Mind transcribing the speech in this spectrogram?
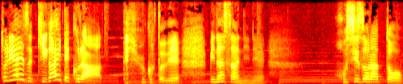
とりあえず着替えてくらっていうことで皆さんにね星空と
